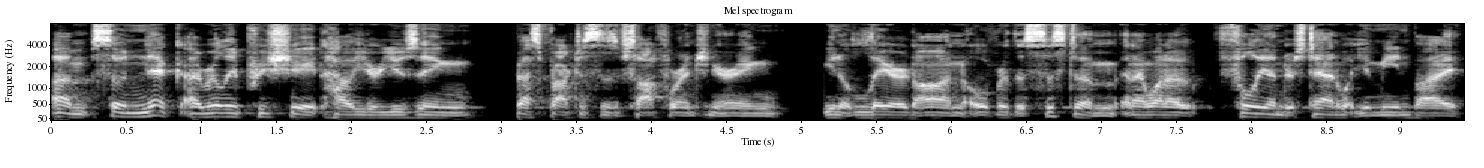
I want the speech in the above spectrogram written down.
Um, so, Nick, I really appreciate how you're using best practices of software engineering, you know, layered on over the system, and I want to fully understand what you mean by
